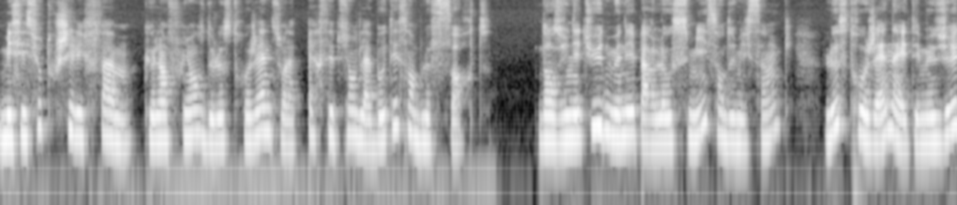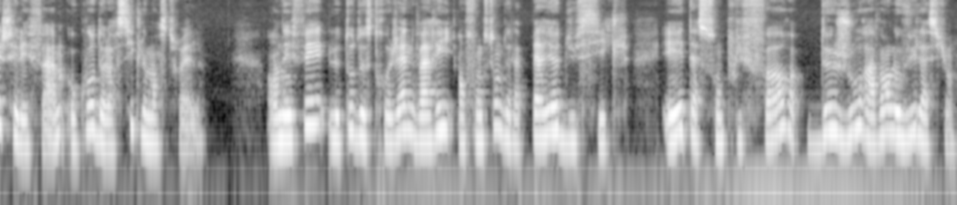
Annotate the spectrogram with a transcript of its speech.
Mais c'est surtout chez les femmes que l'influence de l'œstrogène sur la perception de la beauté semble forte. Dans une étude menée par Lowe Smith en 2005, l'œstrogène a été mesuré chez les femmes au cours de leur cycle menstruel. En effet, le taux d'œstrogène varie en fonction de la période du cycle et est à son plus fort deux jours avant l'ovulation.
